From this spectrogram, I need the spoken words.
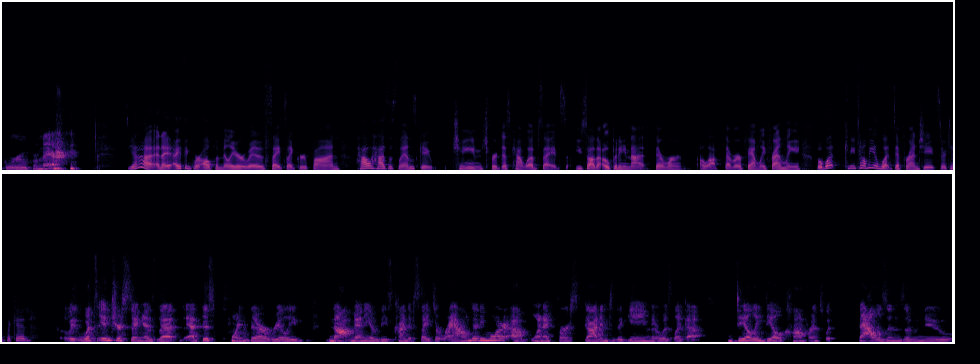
grew from there. yeah. And I, I, think we're all familiar with sites like Groupon. How has this landscape changed for discount websites? You saw the opening that there weren't a lot that were family friendly, but what can you tell me what differentiates CertifiKID? What's interesting is that at this point, they're really not many of these kind of sites around anymore. Um, when I first got into the game, there was like a daily deal conference with thousands of new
